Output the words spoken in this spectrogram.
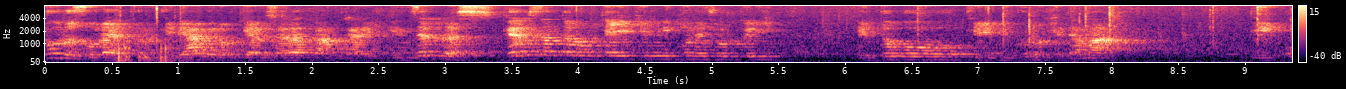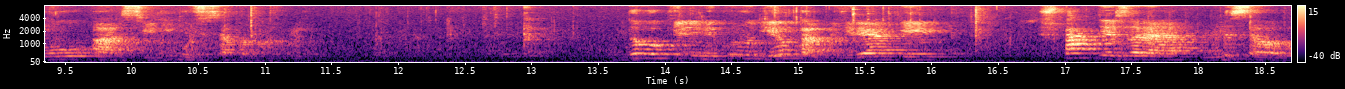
دولسو ولایتونو کې د عامې روغتیا وزارت په همکارۍ پنځلس ګرځنده روغتیايي کلینیکونه جوړ کړي چې دغو کلینیکونو خدمات د او ار سي ډي موسسه پر مخ وړي. دغو کلینیکونو د یو کال په جریان کې شپږ دېرش زره نهه سوه او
